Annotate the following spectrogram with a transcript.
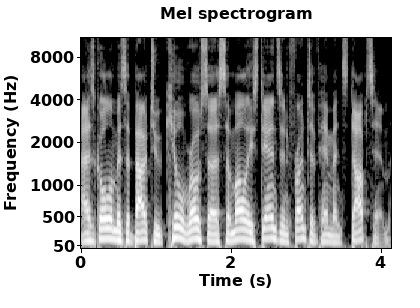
As Golem is about to kill Rosa, Somali stands in front of him and stops him.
